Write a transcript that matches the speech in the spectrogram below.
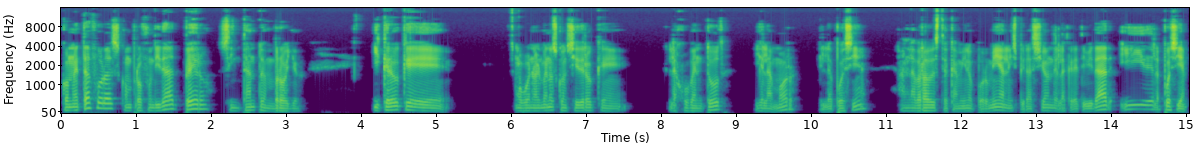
con metáforas, con profundidad, pero sin tanto embrollo. Y creo que, o bueno, al menos considero que la juventud y el amor y la poesía han labrado este camino por mí a la inspiración de la creatividad y de la poesía.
